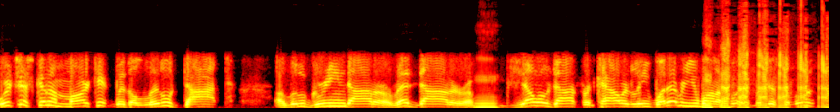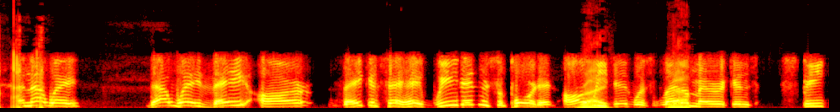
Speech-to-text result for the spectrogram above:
we're just going to mark it with a little dot, a little green dot, or a red dot, or a mm. yellow dot for cowardly, whatever you want to put it. But just little, and that way, that way they are. They can say, "Hey, we didn't support it. All we did was let Yeah. Americans speak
